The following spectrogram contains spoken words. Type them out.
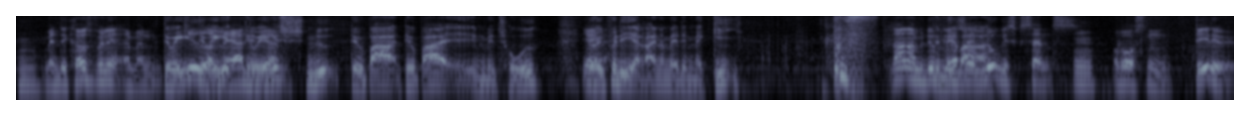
Mm. Men det kræver selvfølgelig, at man Det er jo ikke, det er jo gider ikke, lære det er jo ikke der... snyd, det er jo bare, det er jo bare en metode. Det er Ja, jo ja. ikke, fordi jeg regner med, at det er magi. Nej, nej, men det er, Det er fordi, bare- logisk sans. Mm. Og hvor sådan, det er det,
